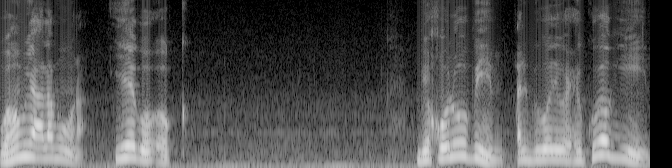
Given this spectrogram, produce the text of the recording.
Wa hum yaclamuuna iyagoo og bquluubihim qalbigoodii waxay ku og yihiin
